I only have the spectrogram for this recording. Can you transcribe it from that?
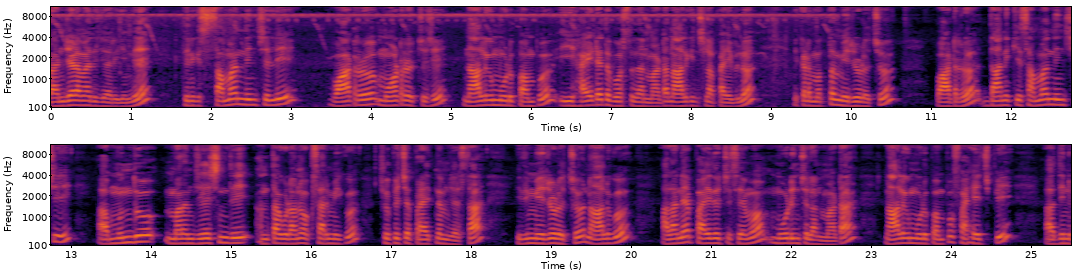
రన్ చేయడం అయితే జరిగింది. దీనికి సంబంధించి వాటర్ మోటార్ వచ్చేసి నాలుగు మూడు పంపు ఈ హైట్ అయితే పోస్తుంది అనమాట నాలుగించుల పైపులు. ఇక్కడ మొత్తం మీరు చూడొచ్చు. వాటర్. దానికి సంబంధించి ముందు మనం చేసింది అంతా కూడాను ఒకసారి మీకు చూపించే ప్రయత్నం చేస్తా. ఇది మీరు చూడొచ్చు. నాలుగు అలానే పైది వచ్చేసేమో మూడించులు అనమాట నాలుగు మూడు పంపు ఫైవ్ హెచ్పి దీని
